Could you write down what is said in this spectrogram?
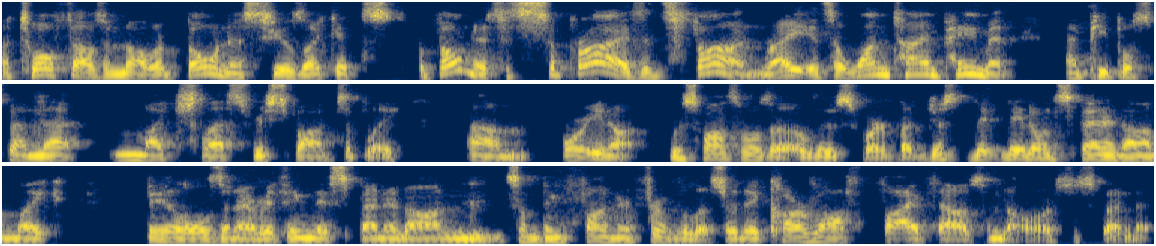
a $12,000 bonus feels like it's a bonus. It's a surprise. It's fun, right? It's a one time payment, and people spend that much less responsibly. Um, or, you know, responsible is a loose word, but just they, they don't spend it on like bills and everything. They spend it on something fun and frivolous, or they carve off $5,000 to spend it.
